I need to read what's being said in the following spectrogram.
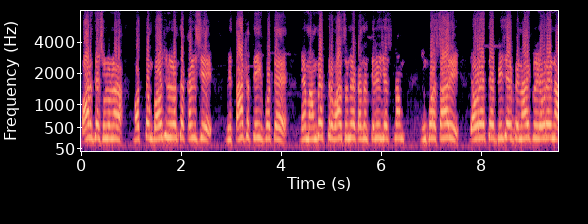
భారతదేశంలో ఉన్న మొత్తం బహుజనులంతా కలిసి మీ తాట తీగిపోతే మేము అంబేద్కర్ వారసులమే కదని తెలియజేస్తున్నాం. ఇంకోసారి ఎవరైతే బీజేపీ నాయకులు ఎవరైనా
